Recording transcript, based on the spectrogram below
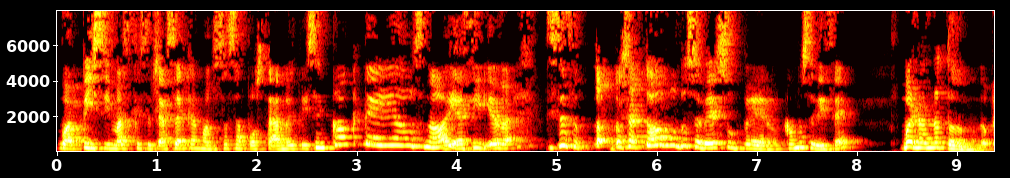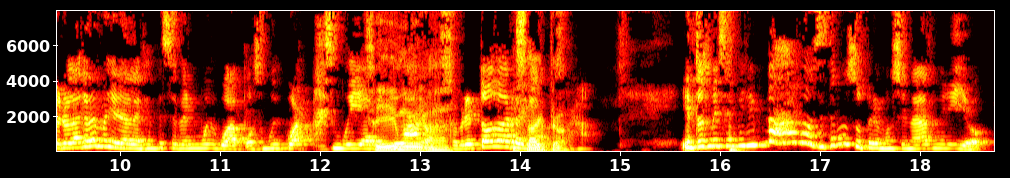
guapísimas que se te acercan cuando estás apostando y te dicen cocktails, ¿no? Y así, dices, o sea, todo el mundo se ve súper, ¿cómo se dice? Bueno, no todo el mundo, pero la gran mayoría de la gente se ven muy guapos, muy guapas, muy arreglados, sobre todo arreglados. Exacto. Y entonces me dicen, Miri, vamos, estamos súper emocionadas, Miri y yo,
